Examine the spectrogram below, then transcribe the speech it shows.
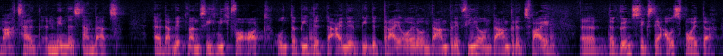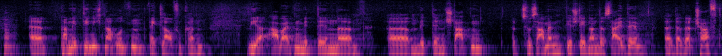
macht halt einen Mindeststandards, äh, damit man sich nicht vor Ort unterbietet. Der eine bietet drei Euro und der andere vier und der andere zwei. Äh, der günstigste Ausbeuter, äh, damit die nicht nach unten weglaufen können. Wir arbeiten mit den, mit den Staaten zusammen. Wir stehen an der Seite der Wirtschaft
